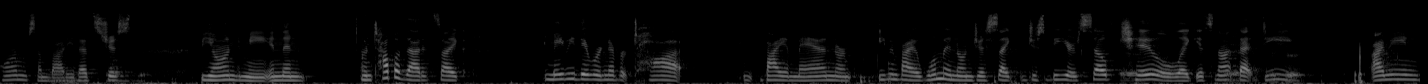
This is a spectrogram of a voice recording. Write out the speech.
harm somebody, Mhm. that's just beyond me. And then on top of that, it's like maybe they were never taught by a man or even by a woman on just like just be yourself, Yeah. chill. Like it's not Yeah, that deep. sure. I mean,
